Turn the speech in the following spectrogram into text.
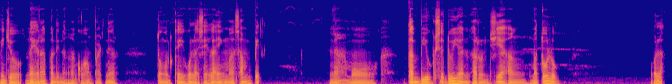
medyo nahirapan din ang ako ang partner tungod kay wala siya laing masampit nga mo tabyog sa duyan aron siya ang matulog. Wala.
